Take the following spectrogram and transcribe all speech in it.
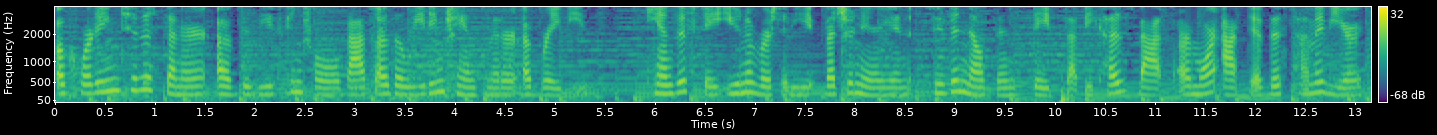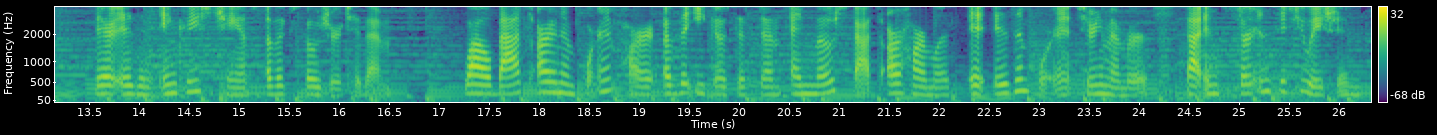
According to the Center of Disease Control, bats are the leading transmitter of rabies. Kansas State University veterinarian Susan Nelson states that because bats are more active this time of year, there is an increased chance of exposure to them. While bats are an important part of the ecosystem and most bats are harmless, it is important to remember that in certain situations,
